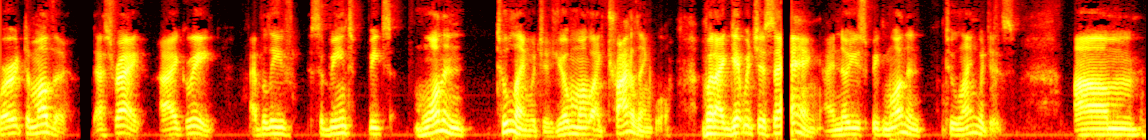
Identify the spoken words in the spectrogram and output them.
Word to mother. That's right. I agree. I believe Sabine speaks more than two languages. You're more like trilingual. But I get what you're saying. I know you speak more than two languages. Um,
